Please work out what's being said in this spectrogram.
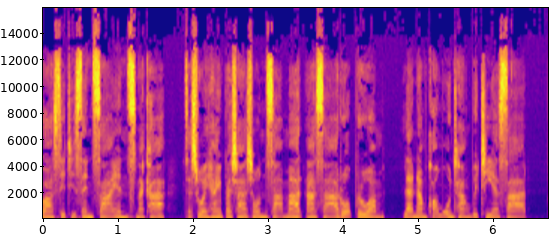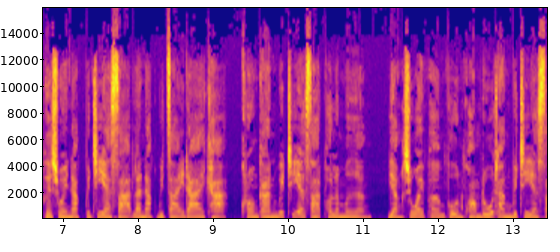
ว่า citizen science นะคะ จะช่วยให้ประชาชนสามารถอาสารวบรวม และนำข้อมูลทางวิทยาศาสตร์ เพื่อช่วยนักวิทยาศาสตร์และนักวิจัยได้ค่ะ โครงการวิทยาศาสตร์พลเมืองยังช่วยเพิ่มพูนความรู้ทางวิทยาศ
